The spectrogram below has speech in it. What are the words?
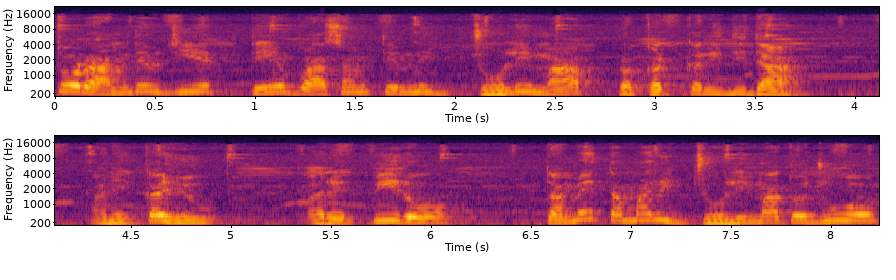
તો રામદેવજીએ તે વાસણ તેમની ઝોલીમાં પ્રકટ કરી દીધા અને કહ્યું અરે પીરો, તમે તમારી ઝોલીમાં તો જુઓ,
